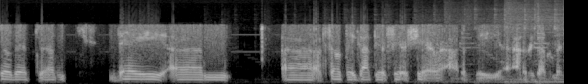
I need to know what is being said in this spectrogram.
so that um, they um, uh, felt they got their fair share out of the uh, out of the government.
